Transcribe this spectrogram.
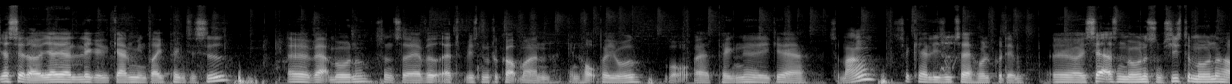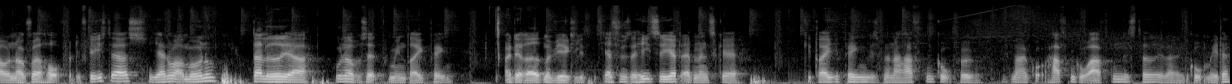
Jeg, sætter, jeg, jeg lægger gerne mine drikkepenge til side øh, hver måned, sådan så jeg ved, at hvis nu der kommer en, en hård periode, hvor at pengene ikke er så mange, så kan jeg ligesom tage hul på dem. Øh, og især sådan en måned som sidste måned har jo nok været hård for de fleste af os. Januar måned, der levede jeg 100% på mine drikkepenge. Og det reddede mig virkelig. Jeg synes da helt sikkert, at man skal give drikkepenge, hvis man har haft en god, hvis man har haft en god aften et sted, eller en god middag.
